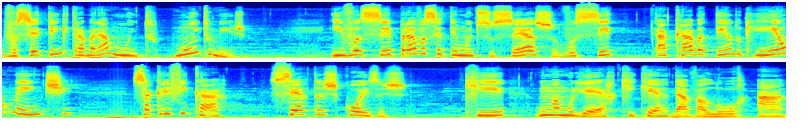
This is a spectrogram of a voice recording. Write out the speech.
você tem que trabalhar muito, muito mesmo. E você, para você ter muito sucesso, você acaba tendo que realmente sacrificar certas coisas que uma mulher que quer dar valor à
